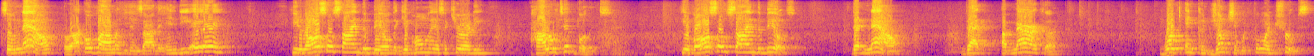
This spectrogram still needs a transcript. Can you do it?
So now, Barack Obama, he didn't sign the NDAA. He didn't also sign the bill that give Homeland Security hollow tip bullets. He have also signed the bills that now that America work in conjunction with foreign troops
